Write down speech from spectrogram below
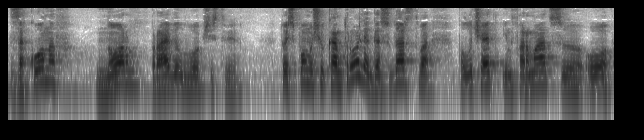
законов, норм, правил в обществе. То есть с помощью контроля государство получает информацию о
